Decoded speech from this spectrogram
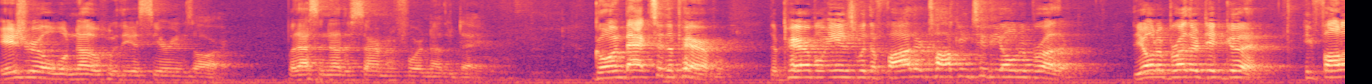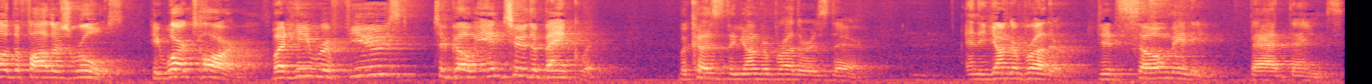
Israel will know who the Assyrians are. But that's another sermon for another day. Going back to the parable, the parable ends with the father talking to the older brother. The older brother did good. He followed the father's rules. He worked hard, but he refused to go into the banquet because the younger brother is there. And the younger brother did so many bad things.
